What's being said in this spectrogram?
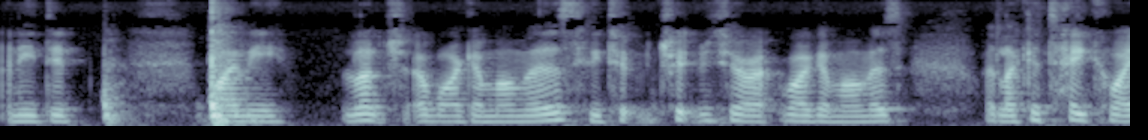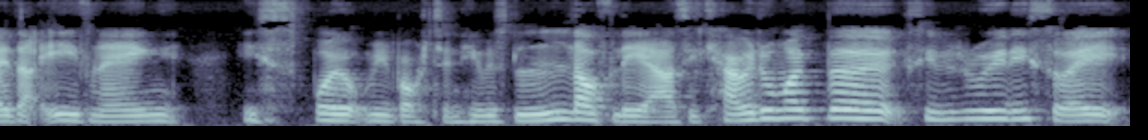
and he did buy me lunch at Wagamama's. He took, took me to Wagamama's. I had like a takeaway that evening. He spoilt me rotten. He was lovely as. He carried all my books. He was really sweet.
